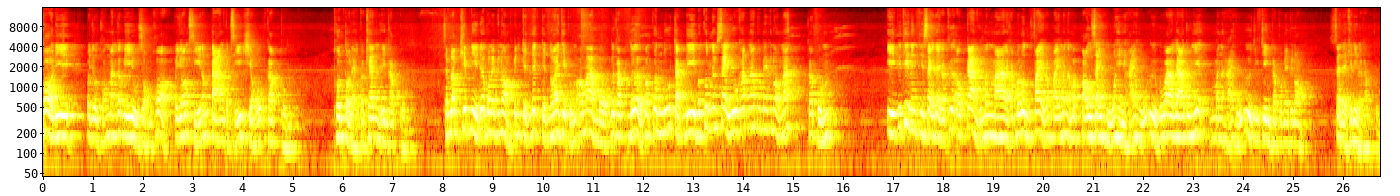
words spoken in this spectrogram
ข้อดีประโยชน์ของมันก็มีอยู่ 2 ข้อไปย้อมสีน้ำตาลกับสีเขียวครับ ผมทนต่อแดดก็แค่นั้นเองครับผม สำหรับคลิปนี้เด้อพ่อแม่พี่น้องเป็นเกร็ดเล็กเกร็ดน้อยที่ผมเอามาบอกด้วยครับ เด้อบางคนรู้จักดีบางคนยังใส่อยู่ครับนะพ่อแม่พี่น้องนะครับผม อีกวิธีหนึ่งที่ใส่ได้ก็คือเอาก้านของมันมานะครับมาล่นไฟเข้าไปมันมาเป่าใส่หูให้หายหูอื้อเพราะว่ายาตัวนี้มันหายหูอื้อจริงๆครับพ่อแม่พี่น้องใส่ได้แค่นี้แหละครับผม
